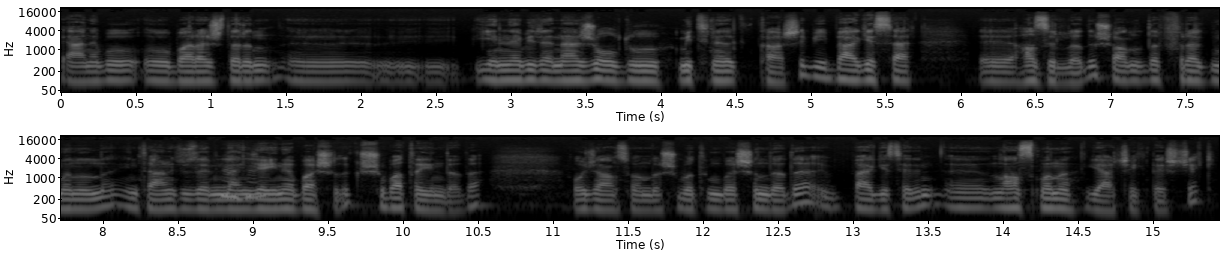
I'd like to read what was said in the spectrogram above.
Yani bu e, barajların e, yenilebilir enerji olduğu mitine karşı bir belgesel e, hazırladı. Şu anda da fragmanını internet üzerinden hı hı. yayına başladık. Şubat ayında da Ocağın sonunda Şubat'ın başında da belgeselin e, lansmanı gerçekleşecek.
